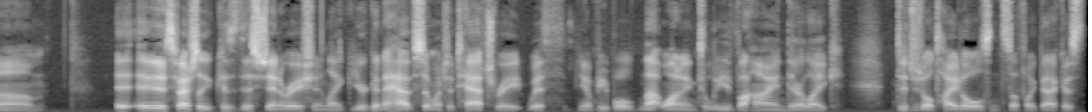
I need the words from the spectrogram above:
Um, it, it, especially because this generation, like, you're gonna have so much attach rate with you know people not wanting to leave behind their like digital titles and stuff like that. Because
